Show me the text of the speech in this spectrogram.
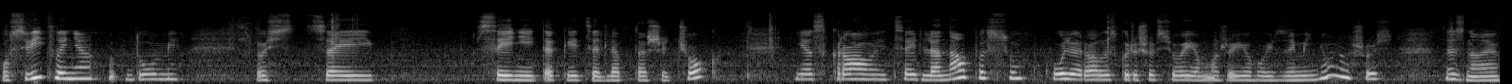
освітлення в домі. Ось цей синій такий це для пташечок яскравий. Це для напису колір, але, скоріше всього, я може його і заміню на щось. Не знаю.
